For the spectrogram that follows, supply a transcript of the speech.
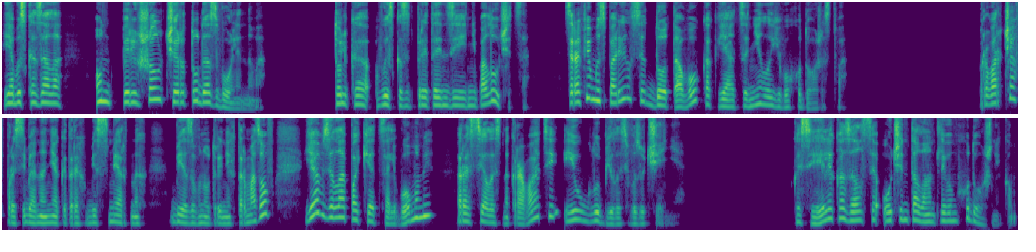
Я бы сказала, он перешел черту дозволенного. Только высказать претензии не получится. Серафим испарился до того, как я оценила его художество. Проворчав про себя на некоторых бессмертных без внутренних тормозов, я взяла пакет с альбомами, расселась на кровати и углубилась в изучение. Кассиэль оказался очень талантливым художником.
